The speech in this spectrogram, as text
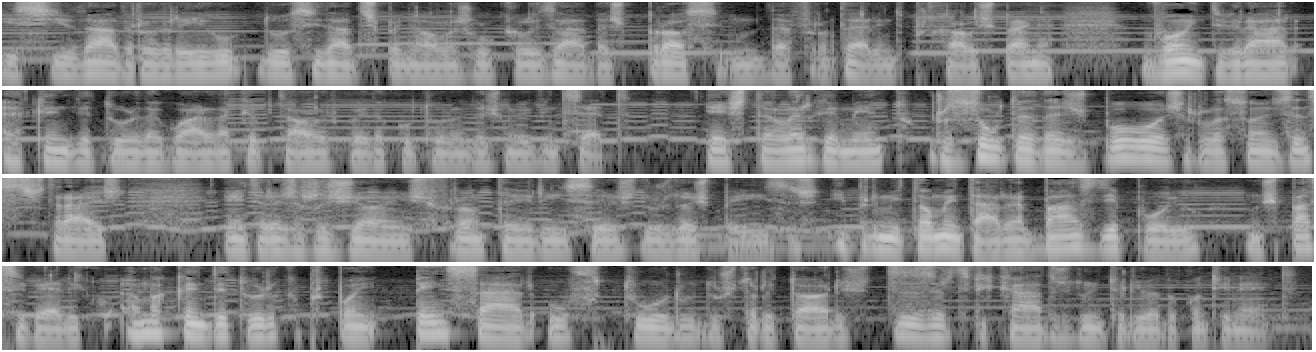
e Cidade Rodrigo, duas cidades espanholas localizadas próximo da fronteira entre Portugal e Espanha, vão integrar a candidatura da Guarda à Capital Europeia da Cultura em 2027. Este alargamento resulta das boas relações ancestrais entre as regiões fronteiriças dos dois países e permite aumentar a base de apoio no espaço ibérico a uma candidatura que propõe pensar o futuro dos territórios desertificados do interior do continente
